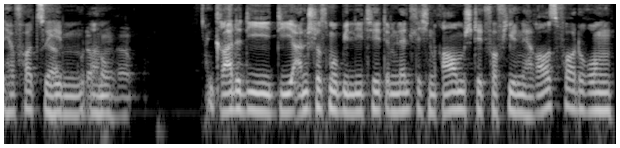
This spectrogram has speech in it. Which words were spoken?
hervorzuheben. Ja, ähm, Punkt, ja. Gerade die, die Anschlussmobilität im ländlichen Raum steht vor vielen Herausforderungen.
